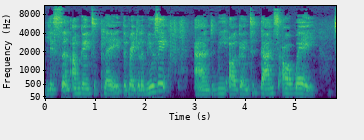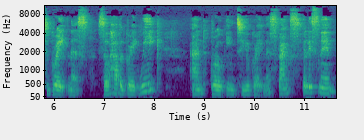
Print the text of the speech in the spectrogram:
listen, I'm going to play the regular music and we are going to dance our way to greatness. So have a great week and grow into your greatness. Thanks for listening.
